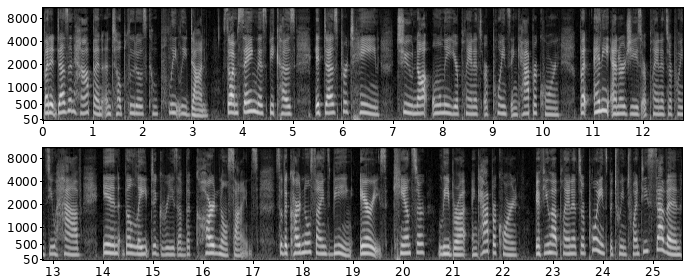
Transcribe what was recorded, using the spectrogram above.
But it doesn't happen until Pluto's completely done. So I'm saying this because it does pertain to not only your planets or points in Capricorn, but any energies or planets or points you have in the late degrees of the cardinal signs. So the cardinal signs being Aries, Cancer, Libra, and Capricorn if you have planets or points between 27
